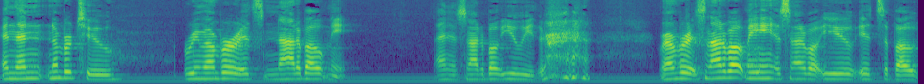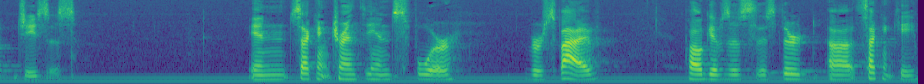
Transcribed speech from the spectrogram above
And then, number two, remember it's not about me. And it's not about you either. remember, it's not about me, it's not about you, it's about Jesus in 2 Corinthians 4, verse 5, Paul gives us this third, uh, second key.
